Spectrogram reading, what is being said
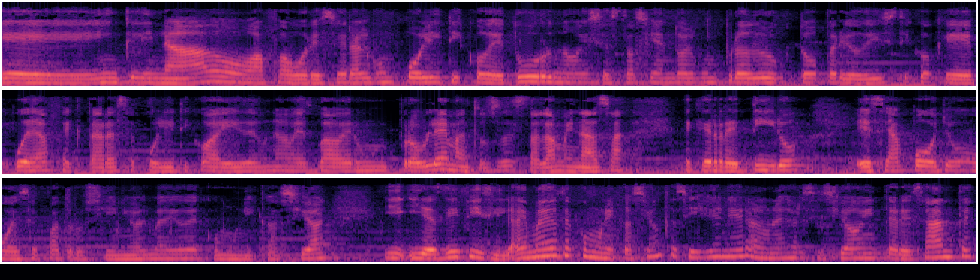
eh, inclinado a favorecer algún político de turno y se está haciendo algún producto periodístico que pueda afectar a ese político, ahí de una vez va a haber un problema. Entonces está la amenaza de que retiro ese apoyo o ese patrocinio al medio de comunicación y, y es difícil. Hay medios de comunicación que sí generan un ejercicio interesante,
